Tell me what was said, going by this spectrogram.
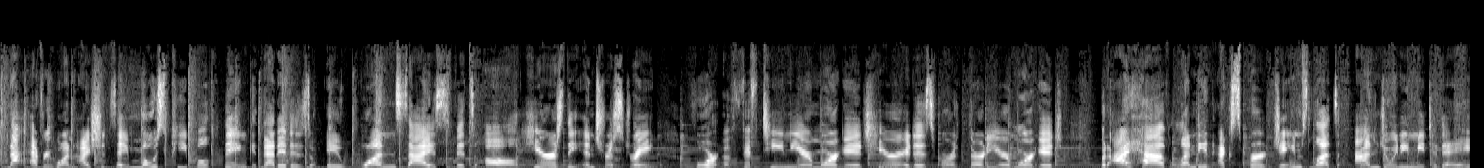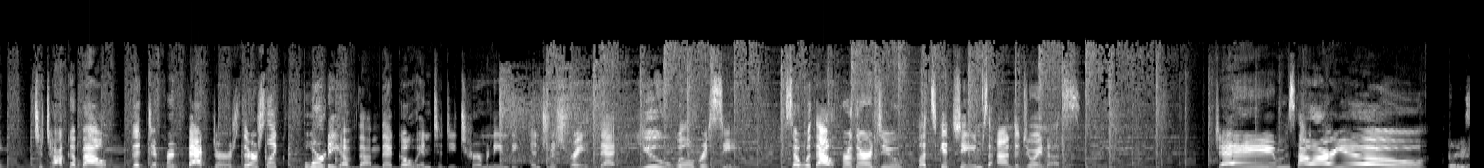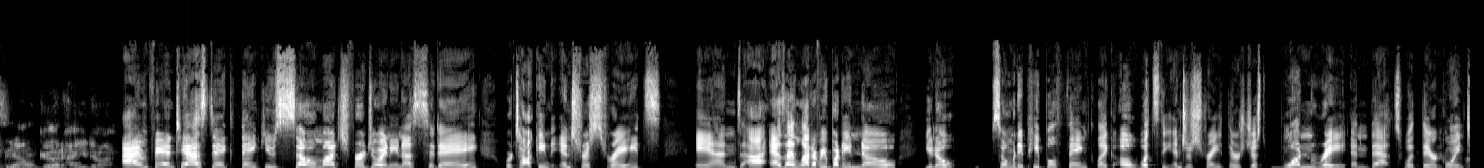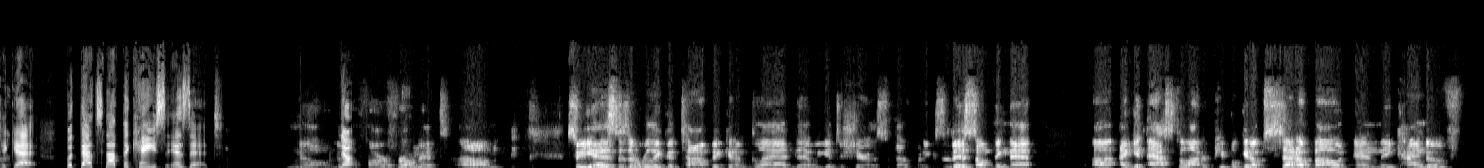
not everyone, I should say most people think that it is a one size fits all. Here's the interest rate for a 15 year mortgage, here it is for a 30 year mortgage. But I have lending expert James Lutz on joining me today to talk about the different factors. There's like 40 of them that go into determining the interest rate that you will receive. So without further ado, let's get James on to join us. James, how are you? Tracy, I'm good. How you doing? I'm fantastic. Thank you so much for joining us today. We're talking interest rates. And uh, as I let everybody know, you know, so many people think like, oh, what's the interest rate? There's just one rate and that's what they're going to get. But that's not the case, is it? No, no, no. far from it. Um, so, yeah, this is a really good topic, and I'm glad that we get to share this with everybody because it is something that uh, I get asked a lot, or people get upset about, and they kind of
